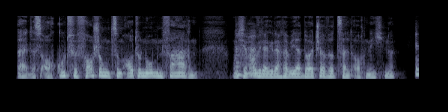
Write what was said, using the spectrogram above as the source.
äh, das ist auch gut für Forschung zum autonomen Fahren. Und ich dann auch wieder gedacht habe, ja, Deutscher wird's halt auch nicht, ne?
